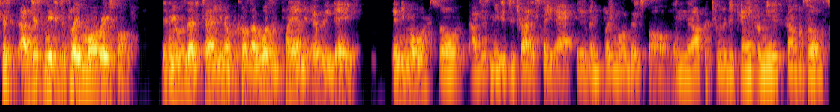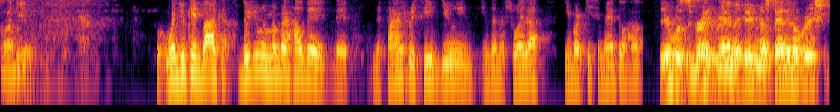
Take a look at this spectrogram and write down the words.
just I just needed to play more baseball, and it was at a time, you know, because I wasn't playing every day anymore. So I just needed to try to stay active and play more baseball, and the opportunity came for me to come. So so I did. When you came back, do you remember how the, the, the fans received you in, in Venezuela, in Barquisimeto? How, It was great, man. They gave me a standing ovation.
